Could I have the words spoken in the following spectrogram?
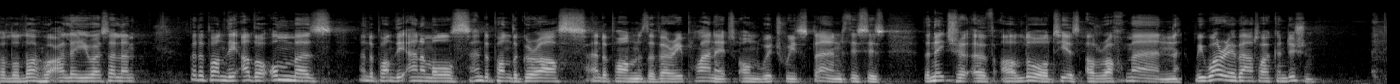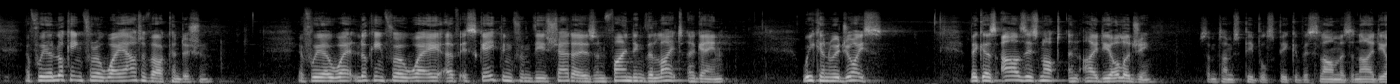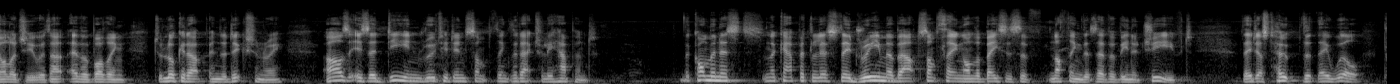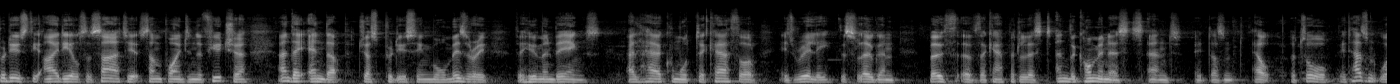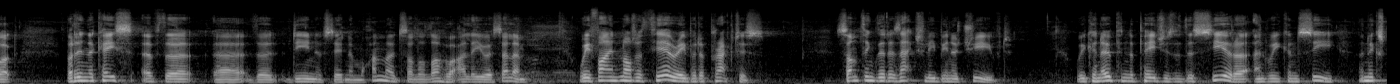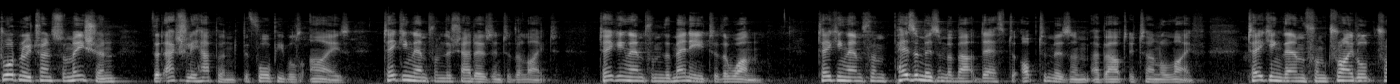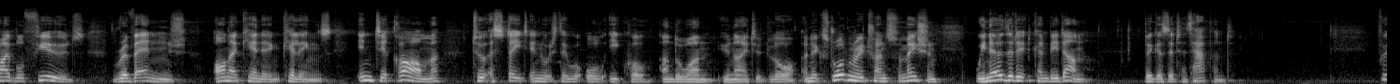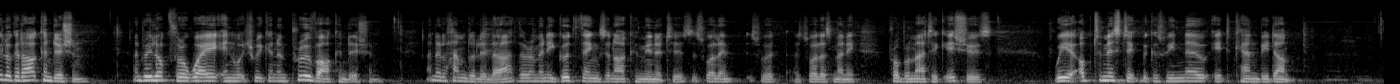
but upon the other ummahs and upon the animals and upon the grass and upon the very planet on which we stand. This is the nature of our Lord. He is Ar Rahman. We worry about our condition. If we are looking for a way out of our condition, if we are looking for a way of escaping from these shadows and finding the light again, we can rejoice because ours is not an ideology. Sometimes people speak of Islam as an ideology without ever bothering to look it up in the dictionary. Ours is a deen rooted in something that actually happened. The communists and the capitalists, they dream about something on the basis of nothing that's ever been achieved. They just hope that they will produce the ideal society at some point in the future, and they end up just producing more misery for human beings. Al-Hakumut Takathur is really the slogan both of the capitalists and the communists, and it doesn't help at all. It hasn't worked but in the case of the, uh, the deen of Sayyidina Muhammad sallallahu we find not a theory but a practice, something that has actually been achieved. We can open the pages of the seerah and we can see an extraordinary transformation that actually happened before people's eyes, taking them from the shadows into the light, taking them from the many to the one, taking them from pessimism about death to optimism about eternal life, taking them from tribal, tribal feuds, revenge, honor killing, killings, intiqam, to a state in which they were all equal under one united law. An extraordinary transformation. We know that it can be done because it has happened. If we look at our condition and we look for a way in which we can improve our condition, and alhamdulillah, there are many good things in our communities as well, as as, well as many problematic issues. We are optimistic because we know it can be done.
